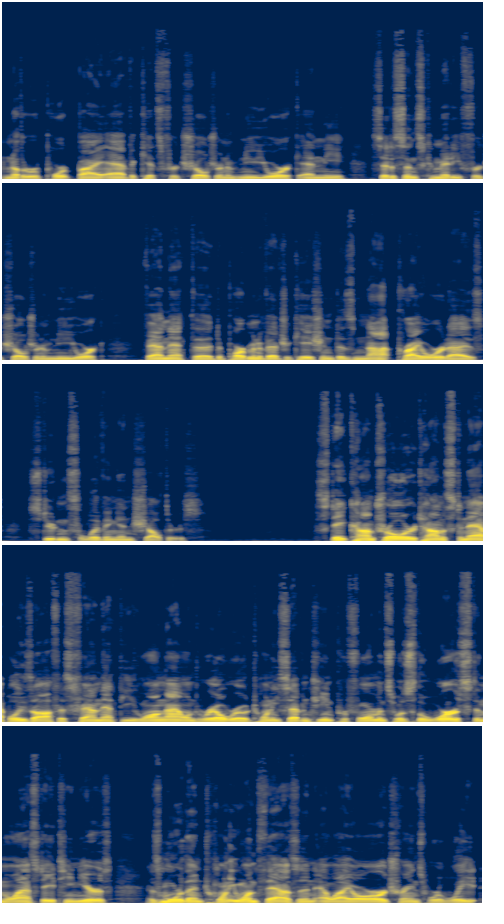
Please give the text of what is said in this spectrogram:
Another report by Advocates for Children of New York and the Citizens Committee for Children of New York found that the Department of Education does not prioritize students living in shelters. State Comptroller Thomas DiNapoli's office found that the Long Island Railroad 2017 performance was the worst in the last 18 years, as more than 21,000 LIRR trains were late,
